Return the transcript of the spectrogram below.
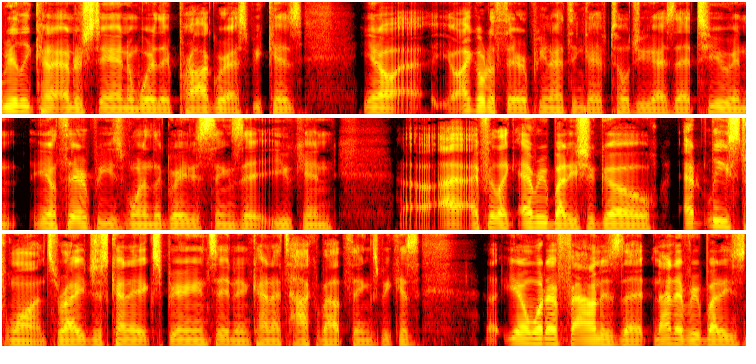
really kind of understand and where they progress because, you know, I, you know, I go to therapy and I think I've told you guys that too. And, you know, therapy is one of the greatest things that you can, uh, I, I feel like everybody should go at least once, right? Just kind of experience it and kind of talk about things because, uh, you know, what I've found is that not everybody's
